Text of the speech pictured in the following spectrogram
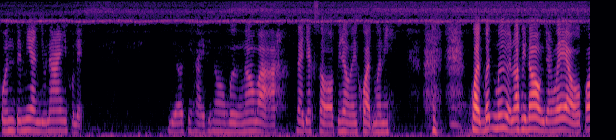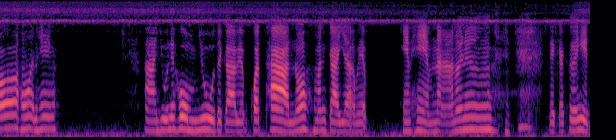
คนจะเมียนอยู่ในพูนแหละเดี๋ยวสิให้พี่น้องเบิ่งเนาะว่าได้จักสอบพี่น้องไอ้ขวดมือนี้ขวดเบิดมือเนาะพี่น้องจังแล้วป้อฮ้อนแห้ง อ่าอยู่ในห่มอยู่แต่กาแบบขวดทานเนาะมันกาอยากแบบแหมๆหนาหน่อยนึง แต่ก็เคยเห็ด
